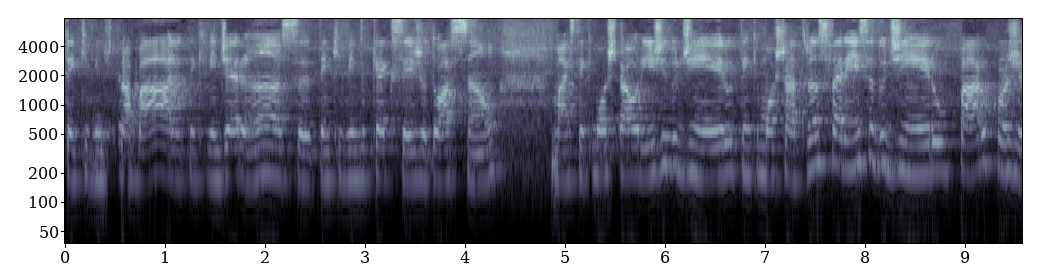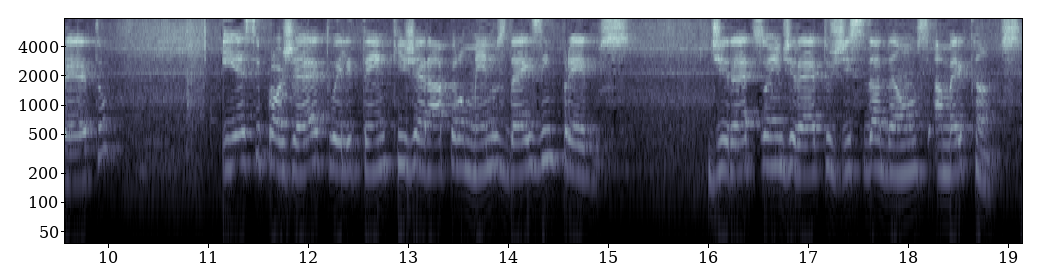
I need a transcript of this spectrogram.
tem que vir de trabalho, tem que vir de herança, tem que vir do que é que seja, doação, mas tem que mostrar a origem do dinheiro, tem que mostrar a transferência do dinheiro para o projeto. E esse projeto ele tem que gerar pelo menos 10 empregos diretos ou indiretos de cidadãos americanos.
